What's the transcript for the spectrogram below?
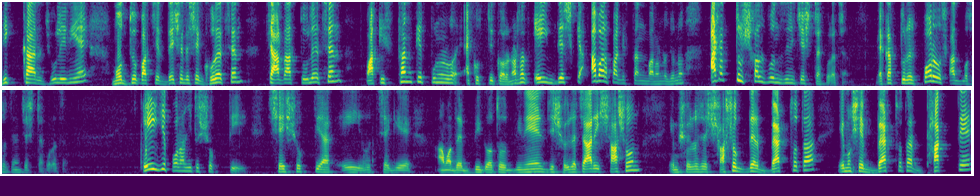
ভিক্ষার ঝুলি নিয়ে মধ্যপ্রাচ্যের দেশে দেশে ঘুরেছেন, চাঁদা তুলেছেন, পাকিস্তানকে পুনর একত্রীকরণ অর্থাৎ এই দেশকে আবার পাকিস্তান বানানোর জন্য আটাত্তর সাল পর্যন্ত তিনি চেষ্টা করেছেন। একাত্তরের পরেও সাত বছর তিনি চেষ্টা করেছেন। এই যে পরাজিত শক্তি, সেই শক্তি এই হচ্ছে গিয়ে আমাদের বিগত দিনের যে স্বৈরাচারী শাসন, এবং স্বৈরাচারী শাসকদের ব্যর্থতা, এবং সেই ব্যর্থতা ঢাকতে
